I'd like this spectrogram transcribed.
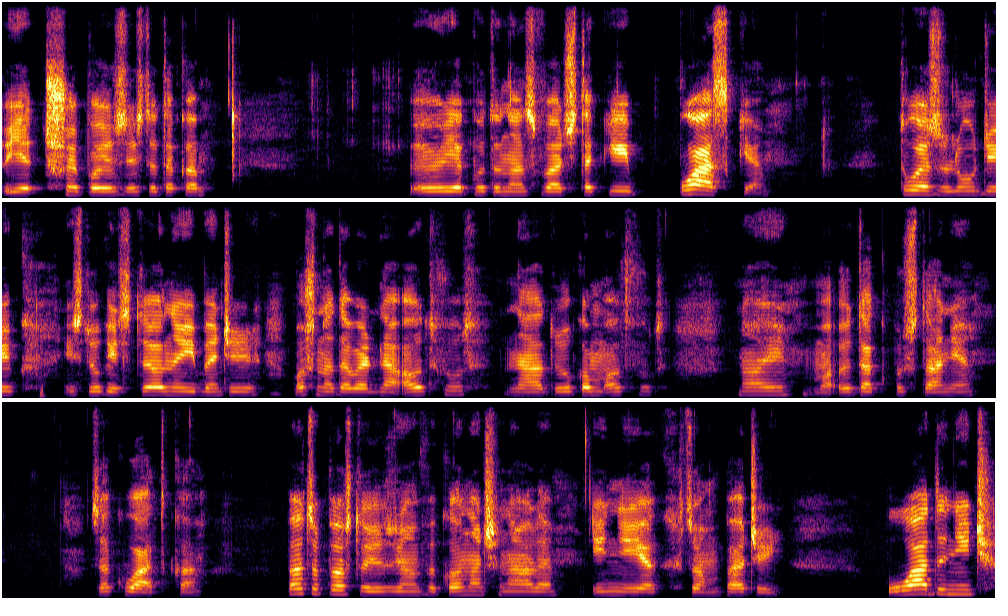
je, trzy, bo jest jeszcze taka, y, jakby to nazwać, takie płaskie. Tu jest ludzik i z drugiej strony i będzie można dawać na odwrót, na drugą odwrót. No i mo- tak powstanie zakładka. Bardzo prosto jest ją wykonać, no ale inni jak chcą bardziej uładnić,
